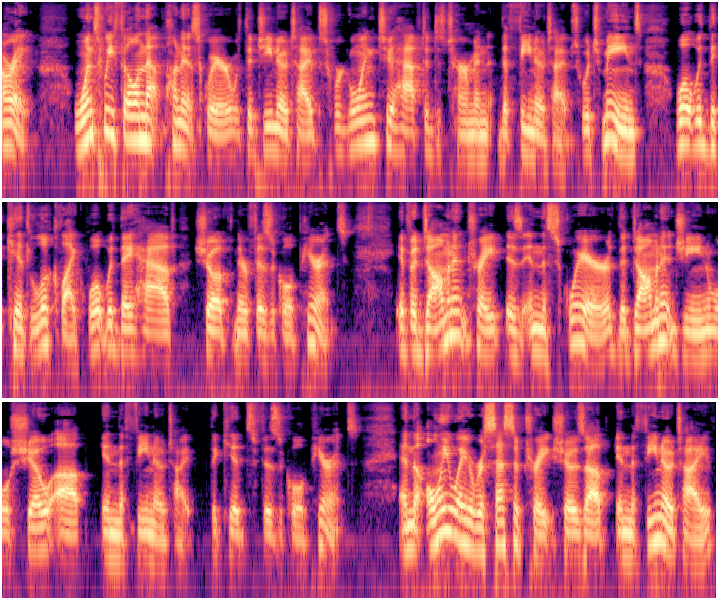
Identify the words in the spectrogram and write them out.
All right. Once we fill in that Punnett square with the genotypes, we're going to have to determine the phenotypes, which means what would the kid look like? What would they have show up in their physical appearance? If a dominant trait is in the square, the dominant gene will show up in the phenotype, the kid's physical appearance. And the only way a recessive trait shows up in the phenotype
